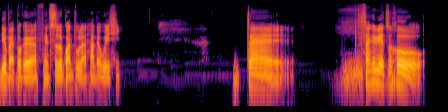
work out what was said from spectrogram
六百多个粉丝关注了他的微信。在三个月之后，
